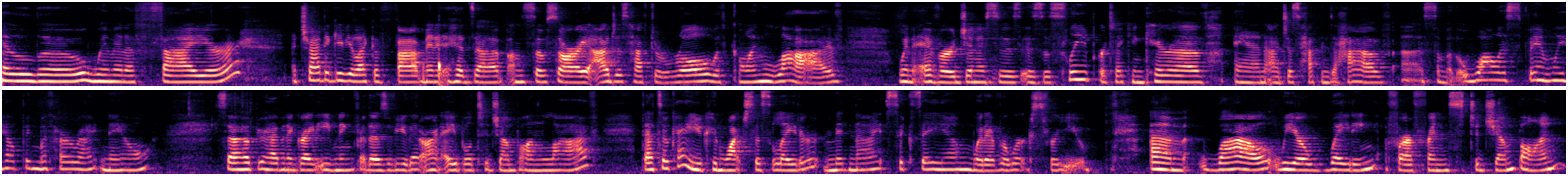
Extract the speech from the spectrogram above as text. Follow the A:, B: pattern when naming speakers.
A: Hello, women of fire. I tried to give you like a five minute heads up. I'm so sorry. I just have to roll with going live whenever Genesis is asleep or taken care of. And I just happen to have uh, some of the Wallace family helping with her right now. So I hope you're having a great evening for those of you that aren't able to jump on live. That's okay. You can watch this later, midnight, 6 a.m., whatever works for you. Um, while we are waiting for our friends to jump on,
